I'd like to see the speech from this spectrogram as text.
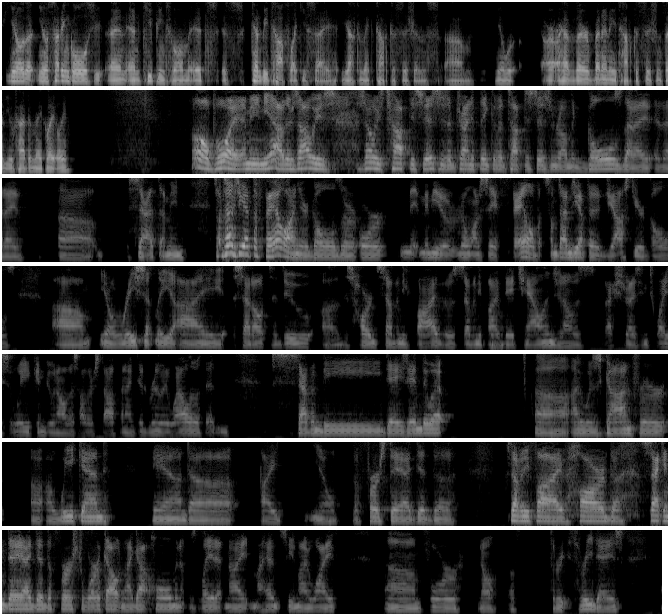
you know that you know setting goals and and keeping to them it's it's can be tough like you say. You have to make tough decisions. Um, you know are, have there been any tough decisions that you've had to make lately oh boy i mean yeah there's always there's always tough decisions i'm trying to think of a tough decision around the goals that i that i've uh, set i mean sometimes you have to fail on your goals or or maybe you don't want to say fail but sometimes you have to adjust your goals um, you know, recently I set out to do uh, this hard 75. It was 75 day challenge, and I was exercising twice a week and doing all this other stuff, and I did really well with it. And 70 days into it, uh, I was gone for a, a weekend, and uh, I, you know, the first day I did the 75 hard. The second day I did the first workout and I got home and it was late at night and I hadn't seen my wife um, for, you know, three, three days.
